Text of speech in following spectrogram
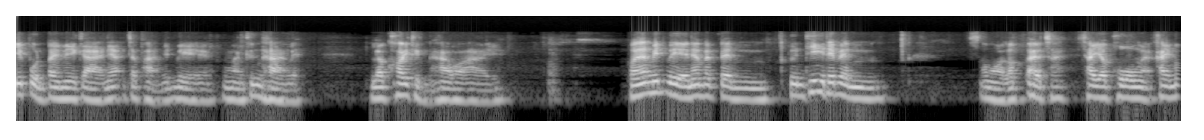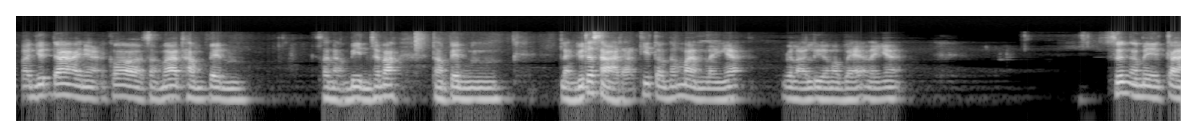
ญี่ปุ่นไปอเมริกาเนี่ยจะผ่านมิดเวย์ประมาณครึ่งทางเลย แล้วค่อยถึงฮาวาย เพราะฉะนั้นมิดเวย์เนี่ยมันเป็นพื้นที่ที่เป็นสมรรเออชชัยภูมิอะใครมายึดได้เนี่ยก็สามารถทำเป็นสนามบินใช่ปะทำเป็นแหล่งยุทธศาสตร์อะที่เติมน้ำมันอะไรเงี้ย เวลาเรือมาแวะอะไรเงี้ย ซึ่งอเมริกา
